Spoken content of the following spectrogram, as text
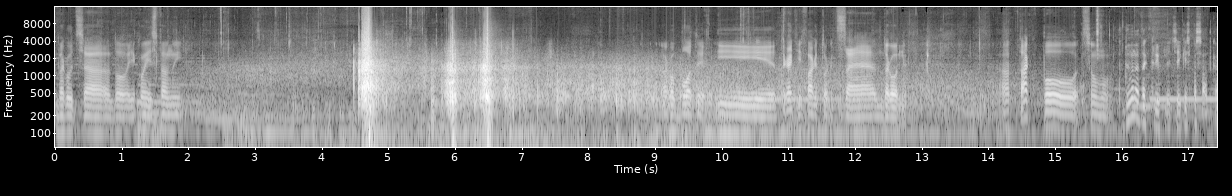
беруться до якоїсь певної. Роботи. І третій фактор це дрони. А так по цьому Куди вона так кріпляться? Якась посадка?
